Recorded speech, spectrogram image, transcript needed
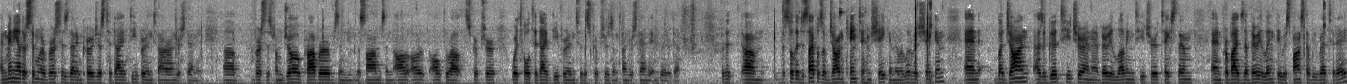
and many other similar verses that encourage us to dive deeper into our understanding. Uh, verses from Job, Proverbs, and the Psalms, and all, all, all throughout Scripture, we're told to dive deeper into the Scriptures and to understand it in greater depth. For the, um, the, so the disciples of John came to him shaken. They were a little bit shaken, and but John, as a good teacher and a very loving teacher, takes them and provides a very lengthy response that we read today,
